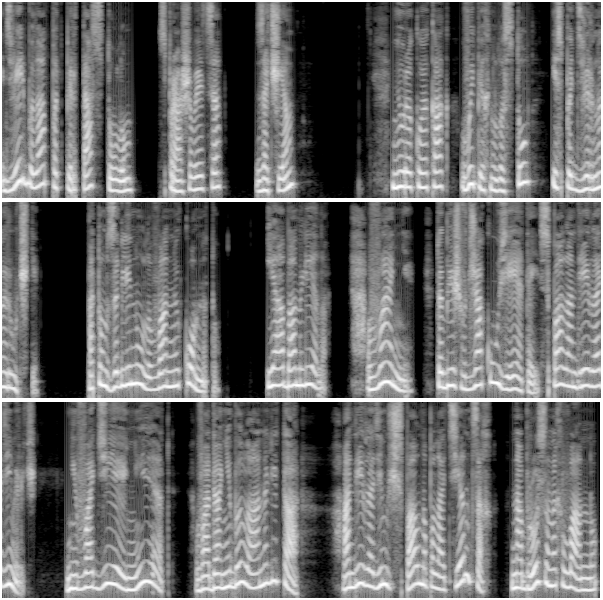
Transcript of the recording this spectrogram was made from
Дверь была подперта стулом. Спрашивается, зачем? Нюра кое-как выпихнула стул из-под дверной ручки потом заглянула в ванную комнату и обомлела. В ванне, то бишь в джакузи этой, спал Андрей Владимирович. Не в воде, нет, вода не была налита. Андрей Владимирович спал на полотенцах, набросанных в ванну,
